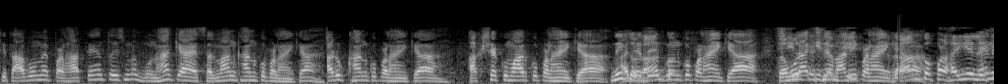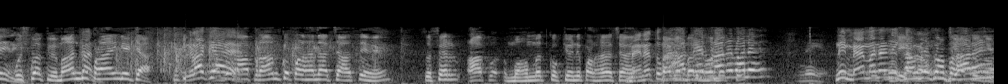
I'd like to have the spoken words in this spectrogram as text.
किताबों में पढ़ाते हैं तो इसमें गुनाह क्या है? सलमान खान को पढ़ाएँ क्या? शाहरुख खान को पढ़ाएँ क्या? अक्षय कुमार को पढ़ाएँ क्या? नहीं तो अजय राम देवगन को- को पढ़ाएँ क्या? शीला की जवानी पढ़ाएँ क्या? राम को पढ़ाइए लेकिन पुष्पक विमान भी नहीं। पढ़ाएँगे क्या? क्या है? आप राम को पढ़ाना चाहते हैं तो फिर आप मोहम्मद को क्यों नहीं पढ़ाना चाहते मैंने तो हैं, पढ़ाने वाले हैं। नहीं। मैं मना नहीं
